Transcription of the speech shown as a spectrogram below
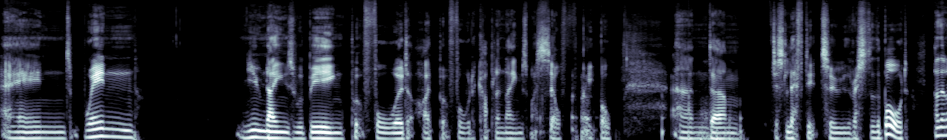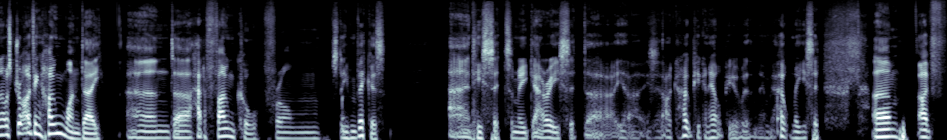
And when new names were being put forward, I put forward a couple of names myself, people, and um, just left it to the rest of the board. And then I was driving home one day and uh, had a phone call from Stephen Vickers. And he said to me, Gary, he said, uh, yeah, he said, I hope you can help you with help me. He said, um, I've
